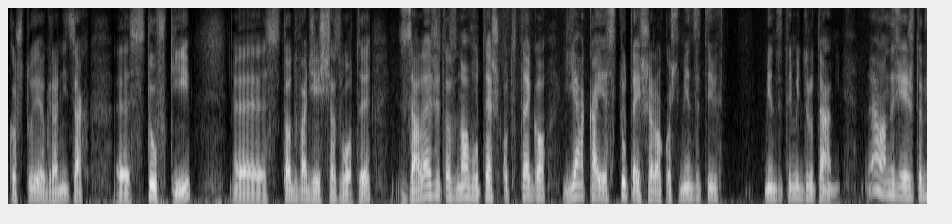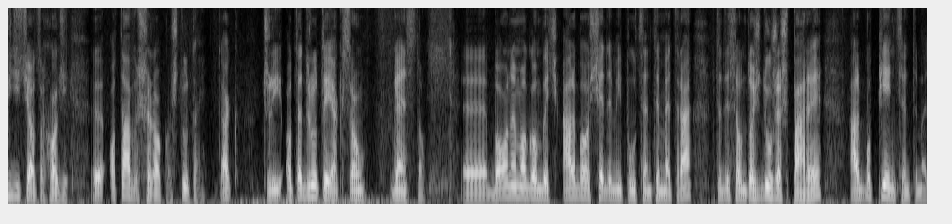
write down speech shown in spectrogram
kosztuje w granicach stówki, e, 120 zł. Zależy to znowu też od tego, jaka jest tutaj szerokość między między tymi drutami. No, mam nadzieję, że to widzicie o co chodzi. O ta szerokość tutaj, tak? Czyli o te druty jak są gęsto. E, Bo one mogą być albo 7,5 cm, wtedy są dość duże szpary, albo 5 cm.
